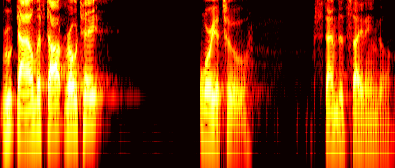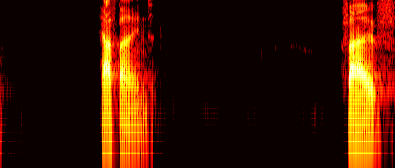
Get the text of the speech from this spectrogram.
Root down, lift up, rotate. Warrior two. Extended side angle. Half bind. Five.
